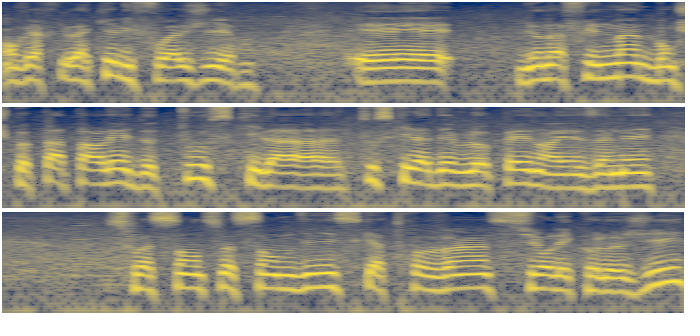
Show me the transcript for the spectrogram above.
envers laquelle il faut agir. Et Yona Friedman, bon, je ne peux pas parler de tout ce qu'il a, a développé dans les années 60, 70, 80 sur l'écologie.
